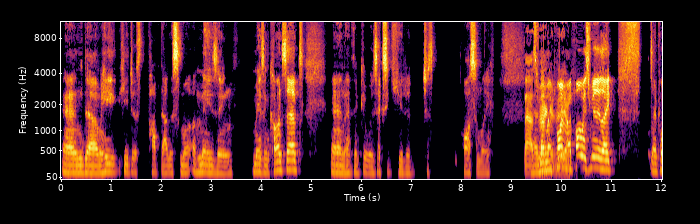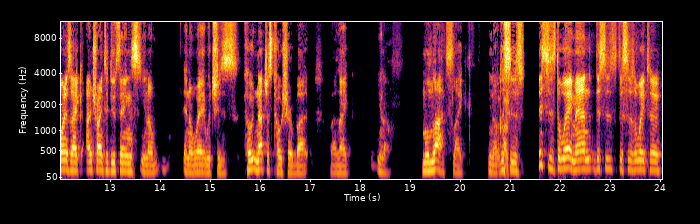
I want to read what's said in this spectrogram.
And um, he he just popped out this amazing amazing concept, and I think it was executed just awesomely. That was my point, video. my point was really like, my point is like, I'm trying to do things, you know, in a way which is co- not just kosher, but but like, you know, mumlats. Like, you know, this is this is the way, man. This is this is a way to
